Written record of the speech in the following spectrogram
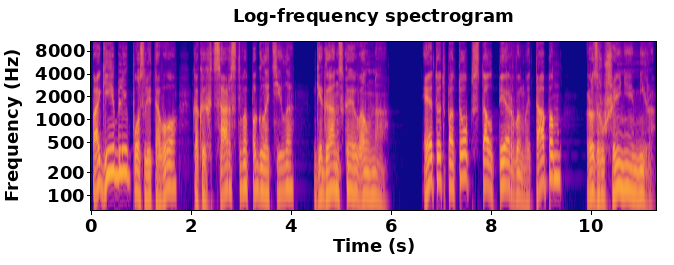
погибли после того, как их царство поглотила гигантская волна. Этот потоп стал первым этапом разрушение мира.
